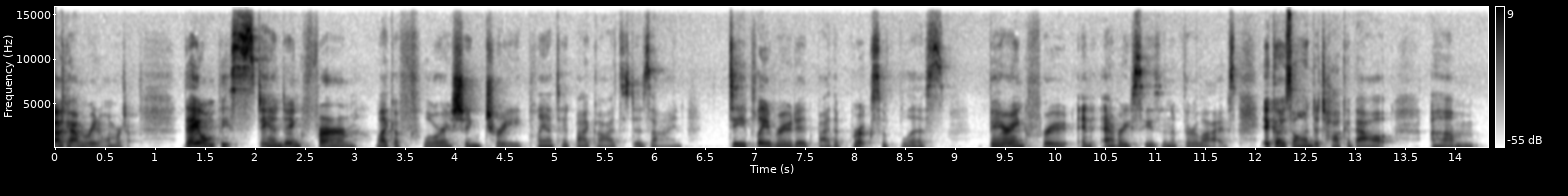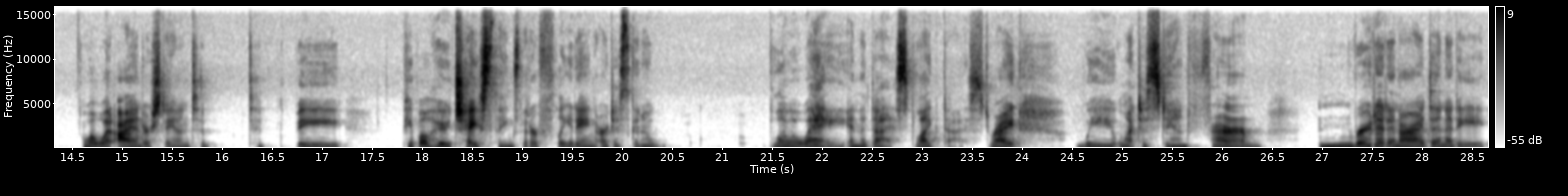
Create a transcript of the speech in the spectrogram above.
okay, I'm gonna read it one more time. They will be standing firm like a flourishing tree planted by God's design, deeply rooted by the brooks of bliss, bearing fruit in every season of their lives. It goes on to talk about, um, well, what I understand to, to be people who chase things that are fleeting are just going to blow away in the dust like dust, right? We want to stand firm, rooted in our identity,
